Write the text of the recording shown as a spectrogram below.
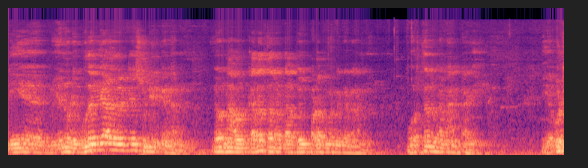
நீங்கள் என்னுடைய உதவியாளர்கள்ட்டே சொல்லியிருக்கேன் நான். ஐயோ நான் ஒரு கதை தரட்டா போய் படம் பண்ணுறேன் நான். ஒருத்தன் வேணான்ட்டாங்க. எப்படி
